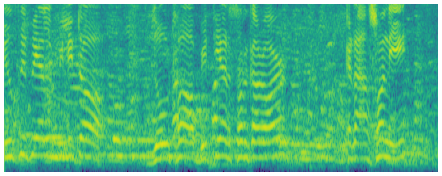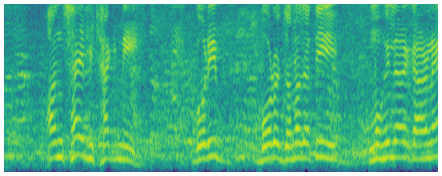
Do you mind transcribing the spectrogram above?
U P P L মিলিত যৌথ বি টি আৰ চৰকাৰৰ এটা আঁচনি অঞ্চাই বিথাগ্নি গৰীব বড়ো জনজাতি মহিলাৰ কাৰণে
